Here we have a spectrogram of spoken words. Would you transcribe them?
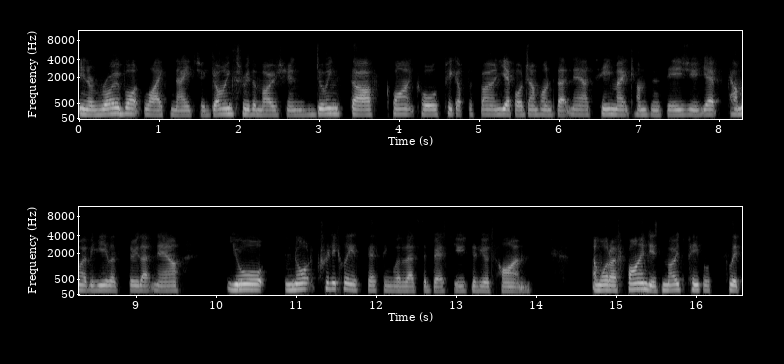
in a robot like nature, going through the motions, doing stuff, client calls, pick up the phone, yep, I'll jump onto that now. Teammate comes and sees you, yep, come over here, let's do that now. You're not critically assessing whether that's the best use of your time. And what I find is most people slip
